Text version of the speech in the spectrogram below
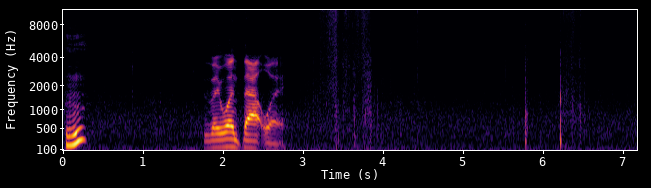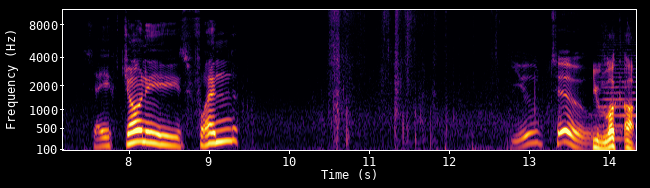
Huh? They went that way. safe journeys, friend. You too. You look up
